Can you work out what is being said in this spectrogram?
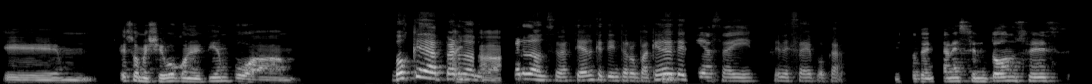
eso me llevó con el tiempo a... Vos queda, perdón, perdón Sebastián que te interrumpa, ¿qué edad tenías ahí en esa época? Yo tenía en ese entonces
